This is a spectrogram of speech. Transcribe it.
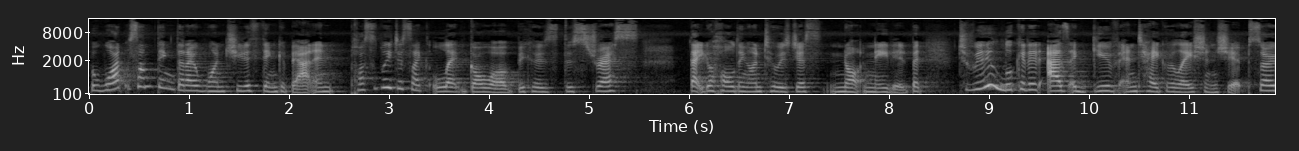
But what something that I want you to think about and possibly just like let go of because the stress that you're holding on to is just not needed. But to really look at it as a give and take relationship. So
